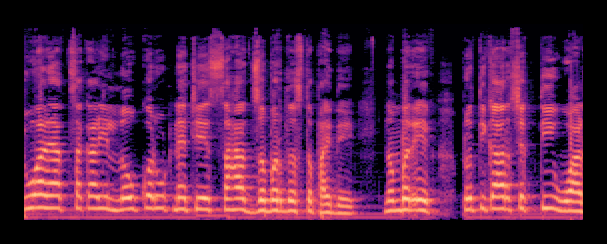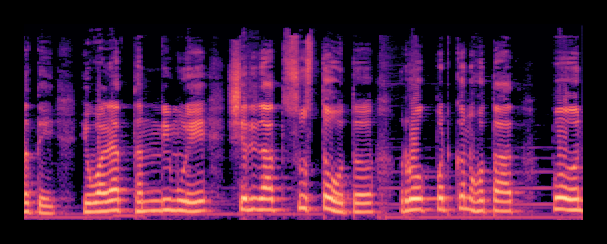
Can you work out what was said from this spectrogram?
हिवाळ्यात सकाळी लवकर उठण्याचे सहा जबरदस्त फायदे. नंबर एक प्रतिकारशक्ती वाढते. हिवाळ्यात थंडीमुळे शरीरात सुस्त होतं रोग पटकन होतात पण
